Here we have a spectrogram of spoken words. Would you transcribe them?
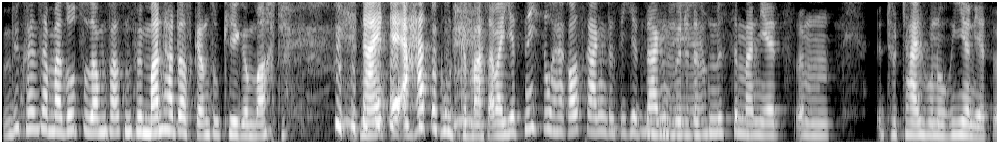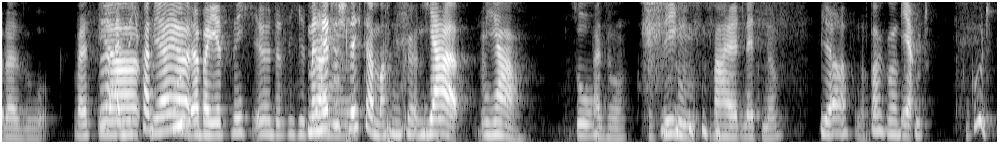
Wir können es ja mal so zusammenfassen, für Mann hat das ganz okay gemacht. Nein, er hat es gut gemacht, aber jetzt nicht so herausragend, dass ich jetzt sagen würde, das müsste man jetzt ähm, total honorieren jetzt oder so. Weißt du? Ja, also ich fand es ja, gut, ja. aber jetzt nicht, äh, dass ich jetzt. Man sagen, hätte schlechter machen können. Ja, ja. So. Also, deswegen war halt nett, ne? Ja, war ganz gut. Gut.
